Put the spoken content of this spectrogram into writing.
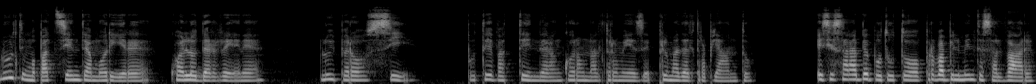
L'ultimo paziente a morire, quello del rene, lui però sì, poteva attendere ancora un altro mese prima del trapianto, e si sarebbe potuto probabilmente salvare.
